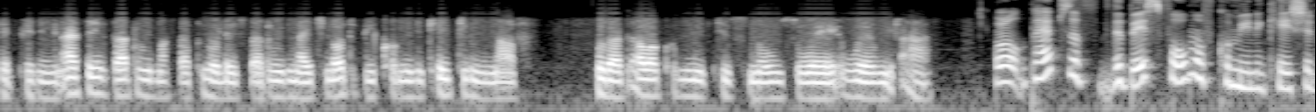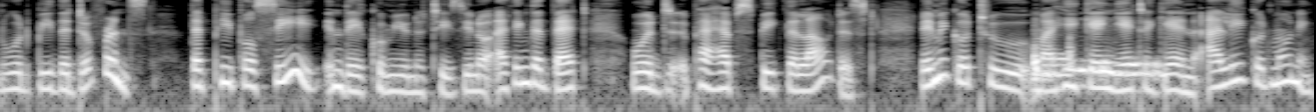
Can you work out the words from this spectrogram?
happening. I think that we must acknowledge that we might not be communicating enough so that our communities knows where, where we are. Well, perhaps the best form of communication would be the difference that people see in their communities. You know, I think that that would perhaps speak the loudest. Let me go to Mahikeng yet again. Ali, good morning.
